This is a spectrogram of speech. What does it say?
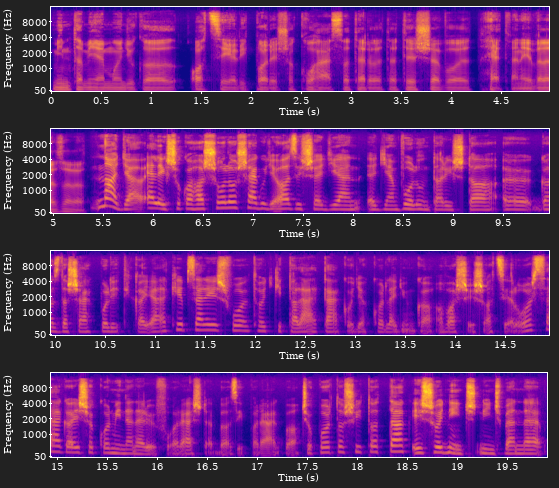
mint amilyen mondjuk az acélipar és a kohászat erőltetése volt 70 évvel ezelőtt? Nagyja, elég sok a hasonlóság, ugye az is egy ilyen, egy ilyen voluntarista ö, gazdaságpolitikai elképzelés volt, hogy kitalálták, hogy akkor legyünk a, a vas és acél országa, és akkor minden erőforrást ebbe az iparágba csoportosítottak, és hogy nincs, nincs benne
